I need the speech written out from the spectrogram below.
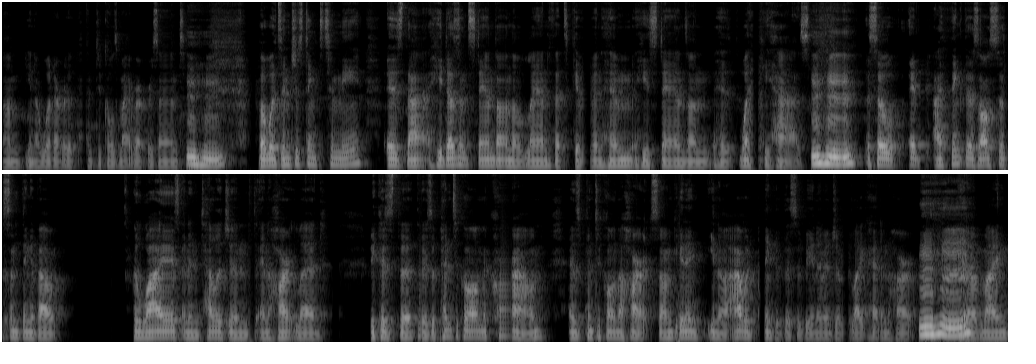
on, you know, whatever the pentacles might represent. Mhm. But what's interesting to me is that he doesn't stand on the land that's given him. He stands on his what he has. Mhm. So it, I think there's also something about the wise and intelligent and heart led, because the there's a pentacle on the crown and there's a pentacle on the heart. So I'm getting, you know, I would think that this would be an image of like head and heart, Mhm. you know, mind,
